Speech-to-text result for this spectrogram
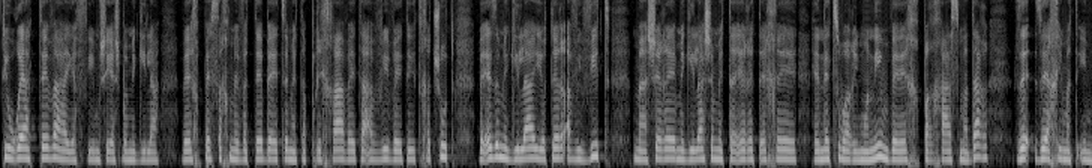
תיאורי הטבע היפים שיש במגילה, ואיך פסח מבטא בעצם את הפריחה ואת האביב ואת ההתחדשות, ואיזה מגילה היא יותר אביבית מאשר אה, מגילה שמתארת איך אה, הנצו הרימונים ואיך פרחה הסמדר. זה, זה הכי מתאים.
